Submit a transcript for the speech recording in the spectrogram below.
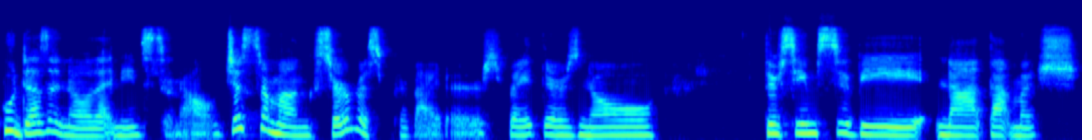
Who doesn't know that needs to know? Just among service providers, right? There's no, there seems to be not that much.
